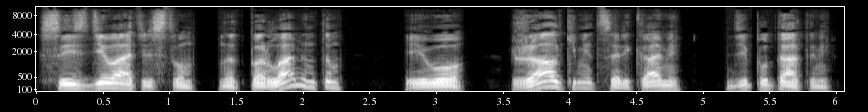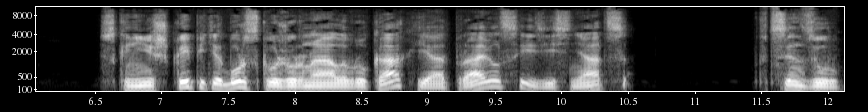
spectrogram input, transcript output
с издевательством над парламентом и его жалкими царьками-депутатами. С книжкой петербургского журнала в руках я отправился изъясняться в цензуру.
